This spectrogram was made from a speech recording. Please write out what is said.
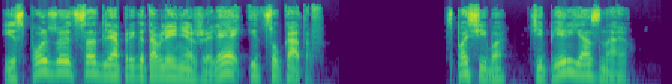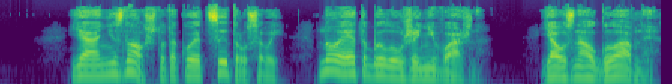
Используется для приготовления желе и цукатов. Спасибо, теперь я знаю. Я не знал, что такое цитрусовый, но это было уже не важно. Я узнал главное,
